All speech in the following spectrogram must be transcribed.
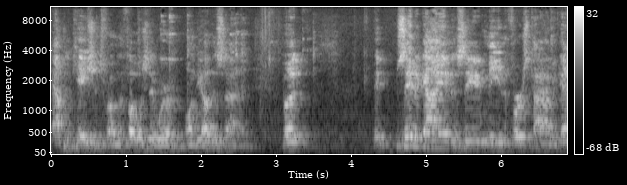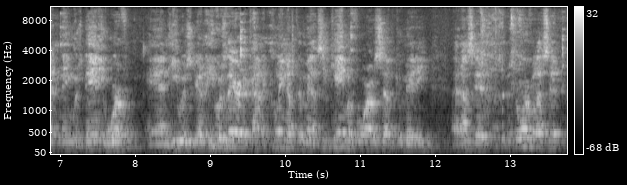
applications from the folks that were on the other side. But they sent a guy in to see me the first time. The guy's name was Danny Werfel, and he was gonna, he was there to kind of clean up the mess. He came before our subcommittee, and I said, Mr. Werfel, I said,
